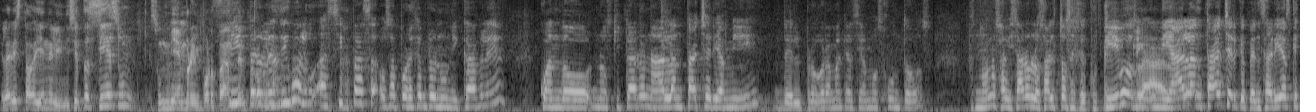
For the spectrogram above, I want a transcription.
Él había estado ahí en el inicio, entonces sí es un, es un miembro importante Sí, pero programa. les digo algo, así pasa, o sea, por ejemplo, en Unicable, cuando nos quitaron a Alan Thatcher y a mí del programa que hacíamos juntos, pues no nos avisaron los altos ejecutivos, ni Alan Thatcher, que pensarías que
